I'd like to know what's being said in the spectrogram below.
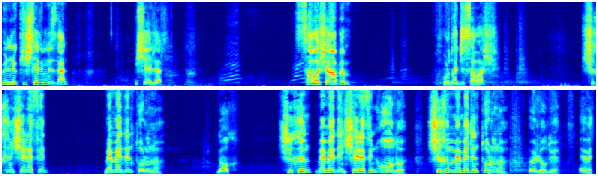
günlük işlerimizden bir şeyler. Savaş abim hurdacı Savaş. Şıkın Şeref'in Mehmet'in torunu. Yok. Şıkın Mehmet'in Şeref'in oğlu. Şıkın Mehmet'in torunu. Öyle oluyor. Evet.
